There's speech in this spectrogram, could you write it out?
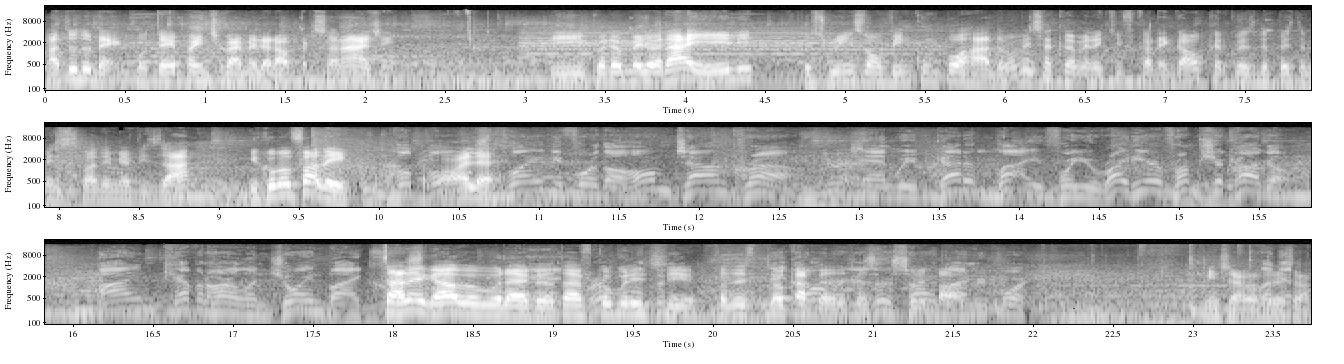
Mas tudo bem, com o tempo a gente vai melhorar o personagem. E quando eu melhorar ele, os greens vão vir com porrada. Vamos ver se a câmera aqui fica legal. Qualquer coisa depois também vocês podem me avisar. E como eu falei, olha... Tá legal meu boneco, tá? Ficou bonitinho. Vou fazer isso no meu cabelo. Mentira, vou fazer isso não.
